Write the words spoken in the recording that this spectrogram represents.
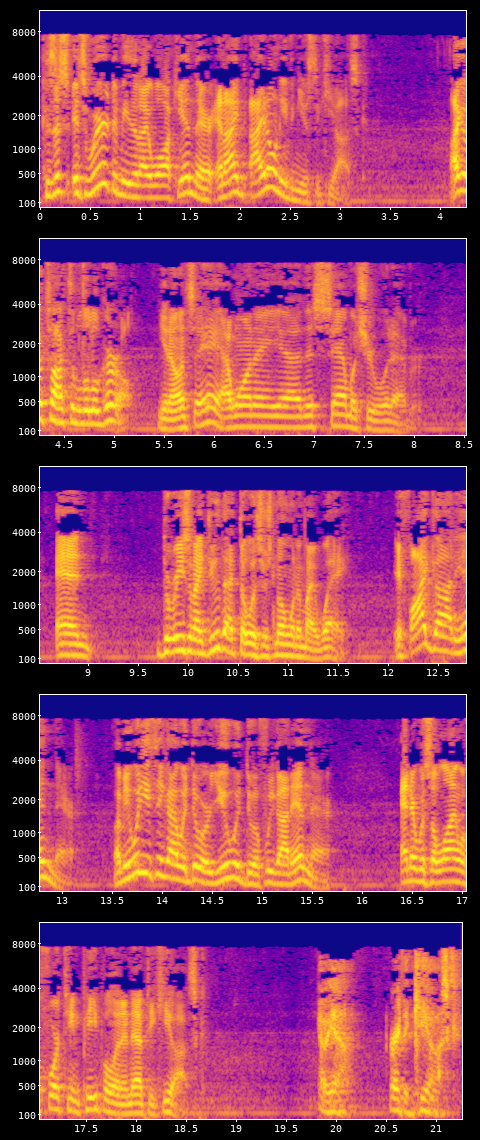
because it's, it's weird to me that I walk in there and I, I don't even use the kiosk. I go talk to the little girl, you know, and say, hey, I want a uh, this sandwich or whatever. And the reason I do that though is there's no one in my way. If I got in there, I mean, what do you think I would do or you would do if we got in there and there was a line with 14 people in an empty kiosk? Oh yeah, right. The kiosk.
